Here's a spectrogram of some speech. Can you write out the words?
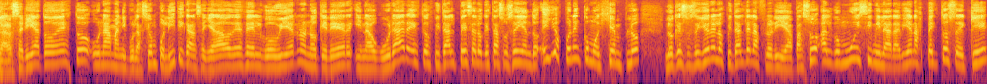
Claro, sería todo esto una manipulación política, han señalado desde el gobierno no querer inaugurar este hospital pese a lo que está sucediendo. Ellos ponen como ejemplo lo que sucedió en el hospital de la Florida. Pasó algo muy similar, habían aspectos eh, que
